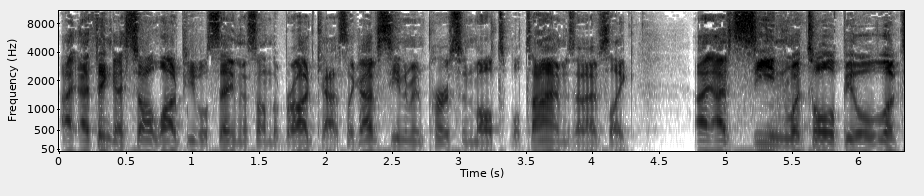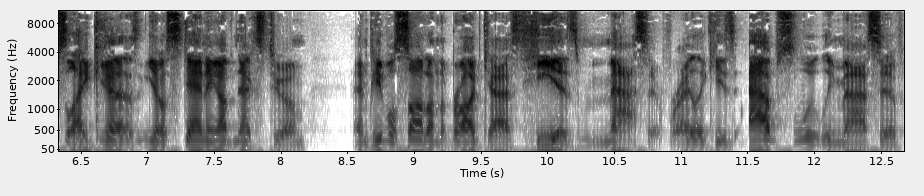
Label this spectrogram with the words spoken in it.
I, I think I saw a lot of people saying this on the broadcast. Like I've seen him in person multiple times, and I was like, I, I've seen what Tolopilo looks like, uh, you know, standing up next to him. And people saw it on the broadcast. He is massive, right? Like he's absolutely massive,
